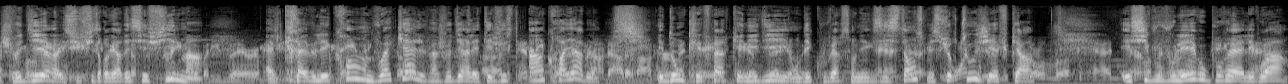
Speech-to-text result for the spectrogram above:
Je veux dire, il suffit de regarder ses films. Elle crève l'écran, on ne voit qu'elle. Enfin, je veux dire, elle était juste incroyable. Et donc, les frères Kennedy ont découvert son existence, mais surtout JFK. Et si vous voulez, vous pourrez aller voir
